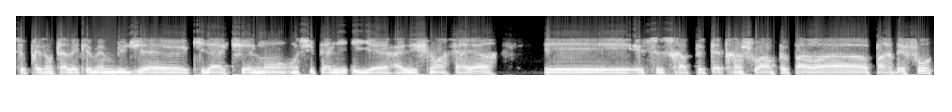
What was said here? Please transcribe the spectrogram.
se présenter avec le même budget euh, qu'il a actuellement en Super League euh, à l'échelon inférieur et, ce sera peut-être un choix un peu par par défaut.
